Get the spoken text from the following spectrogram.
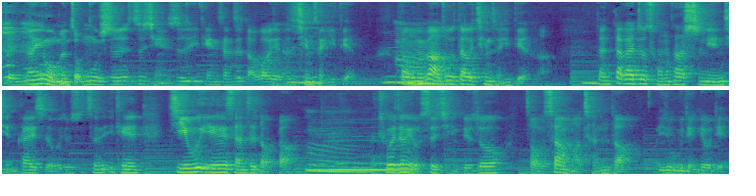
对，那因为我们总牧师之前是一天三次祷告，也是清晨一点嘛，但我没办法做到清晨一点了。但大概就从他十年前开始，我就是真的一天几乎一天三次祷告，嗯，除非真的有事情，比如说早上嘛晨祷，也就五点六点，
